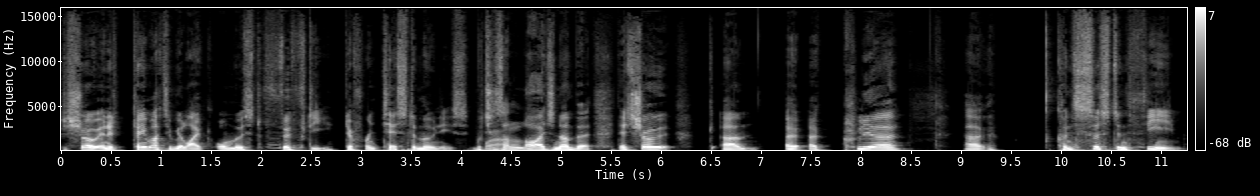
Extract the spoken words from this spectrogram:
show. And it came out to be like almost fifty different testimonies, which wow. is a large number that show um, a, a, clear. Uh, consistent theme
